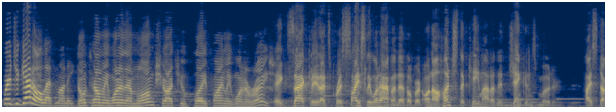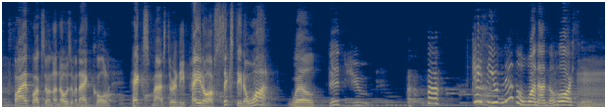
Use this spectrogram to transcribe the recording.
Where'd you get all that money? Don't tell me one of them long shots you play finally won a race. Exactly. That's precisely what happened, Ethelbert. On a hunch that came out of the Jenkins murder. I stuck five bucks on the nose of an egg called Hexmaster, and he paid off 60 to 1. Well, did you... Casey, you've never won on the horses. Hmm.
